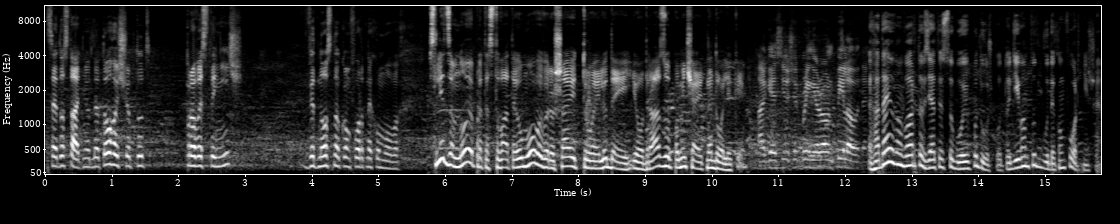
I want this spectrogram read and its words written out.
Це достатньо для того, щоб тут провести ніч відносно комфортних умовах. Слід за мною протестувати умови вирушають троє людей і одразу помічають недоліки. Гадаю, вам варто взяти з собою подушку, тоді вам тут буде комфортніше.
